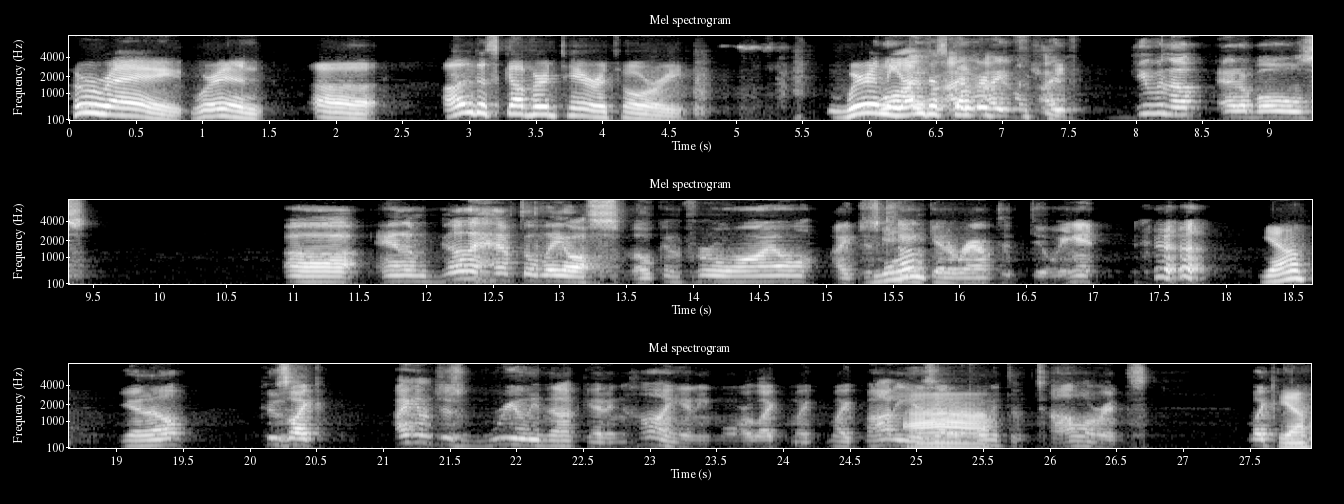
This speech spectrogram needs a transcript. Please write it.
hooray! We're in uh, undiscovered territory. We're in Well, the I've- undiscovered I've, I've. I've given up edibles, uh, and I'm gonna have to lay off smoking for a while. I just Yeah. can't get around to doing it. yeah, you know, because like I am just really not getting high anymore. Like my my body is at Ah. a point of tolerance. Like yeah,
